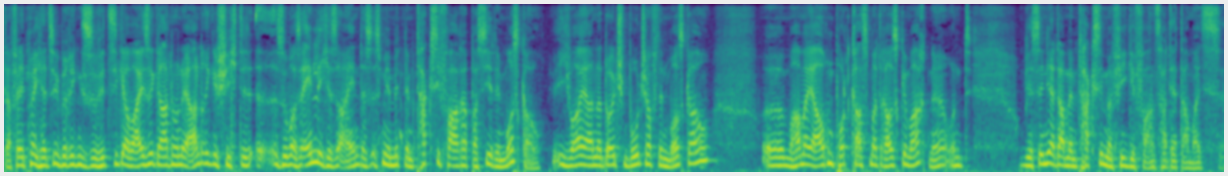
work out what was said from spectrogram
da fällt mir jetzt übrigens so witzigerweise gerade noch eine andere Geschichte, äh, sowas ähnliches ein. Das ist mir mit einem Taxifahrer passiert in Moskau. Ich war ja an der deutschen Botschaft in Moskau, ähm, haben wir ja auch einen Podcast mal draus gemacht, ne? Und wir sind ja da mit dem Taxi immer viel gefahren. Es hat ja damals äh,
